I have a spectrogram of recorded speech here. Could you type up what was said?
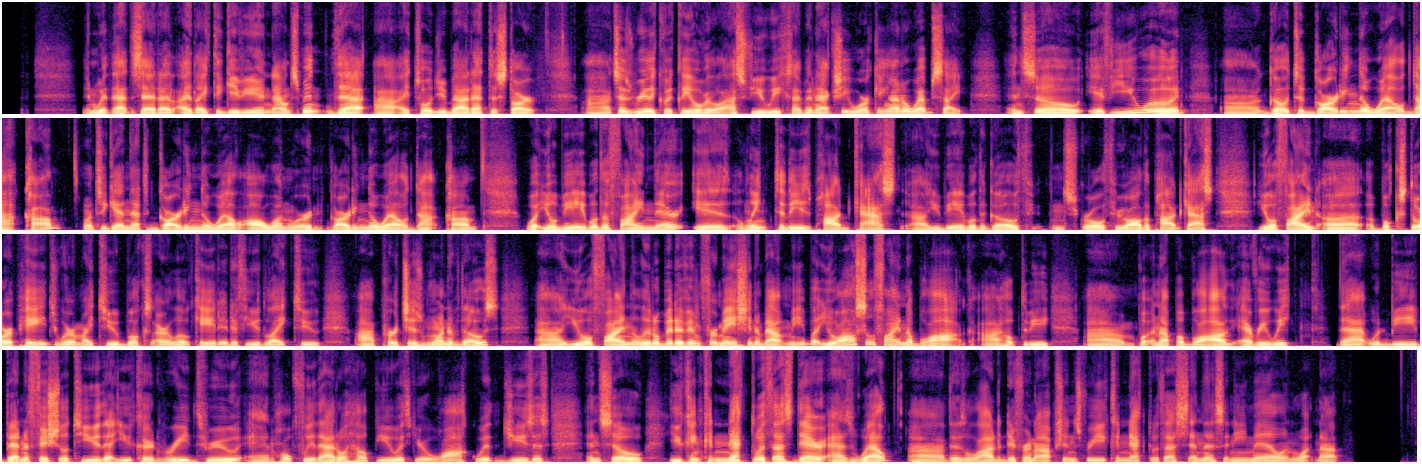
And with that said, I'd like to give you an announcement that uh, I told you about at the start. Uh, it says really quickly over the last few weeks, I've been actually working on a website. And so if you would uh, go to guardingthewell.com, once again, that's guarding the well, all one word, guardingthewell.com. What you'll be able to find there is link to these podcasts. Uh, you'll be able to go th- and scroll through all the podcasts. You'll find a, a, bookstore page where my two books are located. If you'd like to uh, purchase one of those, uh, you'll find a little bit of information about me, but you'll also find a blog. I hope to be um, putting up a blog every week that would be beneficial to you that you could read through, and hopefully that'll help you with your walk with Jesus. And so you can connect with us there as well. Uh, there's a lot of different options for you to connect with us, send us an email and whatnot.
